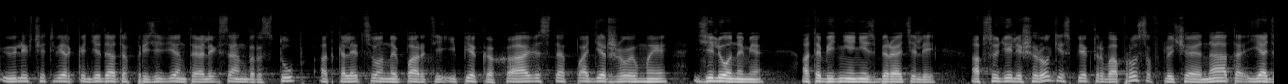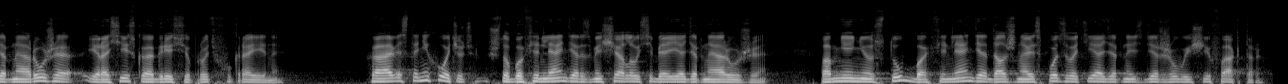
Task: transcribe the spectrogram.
или в четверг кандидатов в президенты Александр Ступ от коалиционной партии и Пека Хависта, поддерживаемые «зелеными» от объединения избирателей, обсудили широкий спектр вопросов, включая НАТО, ядерное оружие и российскую агрессию против Украины. Хависта не хочет, чтобы Финляндия размещала у себя ядерное оружие. По мнению Стубба, Финляндия должна использовать ядерный сдерживающий фактор –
